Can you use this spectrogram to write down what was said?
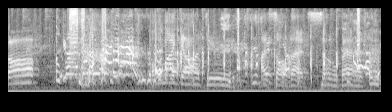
Oh. Oh my god, dude. I saw that so bad.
